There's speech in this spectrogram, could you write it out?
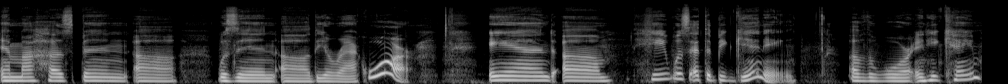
and my husband uh, was in uh, the Iraq War. And um, he was at the beginning of the war, and he came,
